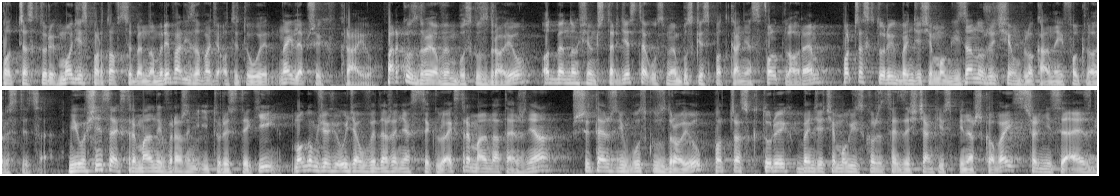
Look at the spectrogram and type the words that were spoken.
podczas których młodzi sportowcy będą rywalizować o tytuły najlepszych w kraju. W Parku Zdrojowym Busku Zdroju odbędą się 48 buskie spotkania z folklorem, podczas których będziecie mogli zanurzyć się w lokalnej folklorystyce. Miłośnicy ekstremalnych wrażeń i turystyki mogą wziąć udział w wydarzeniach z cyklu Ekstremalna Tężnia przy tężni w Busku Zdroju, podczas których będziecie mogli skorzystać ze ścianki wspinaczkowej, strzelnicy ASG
